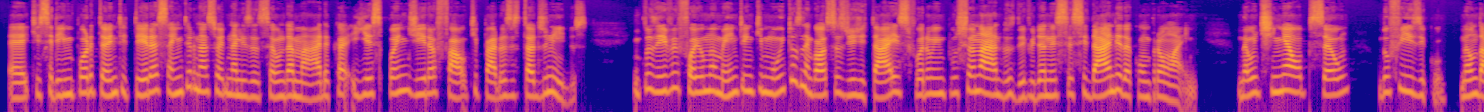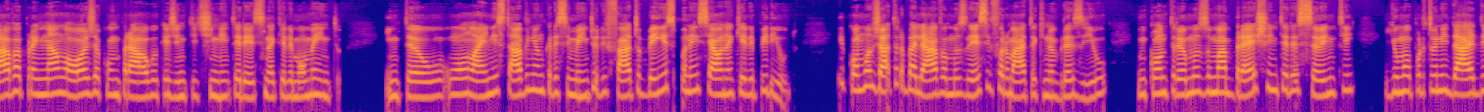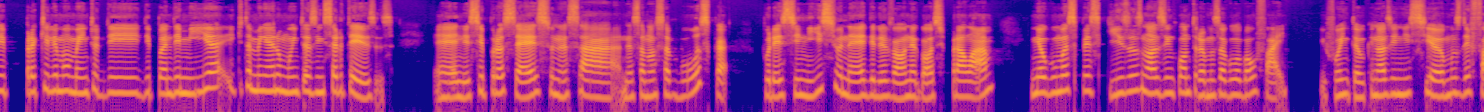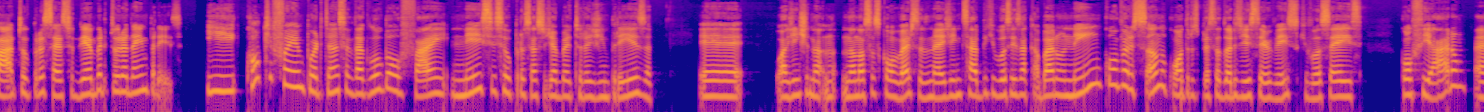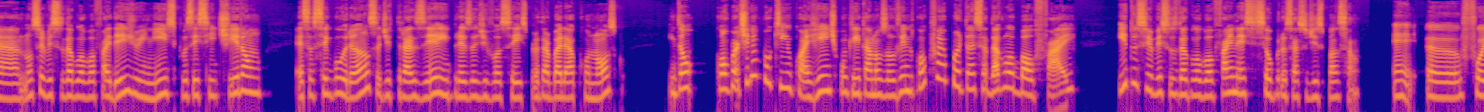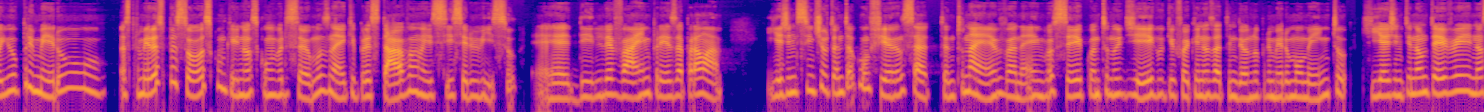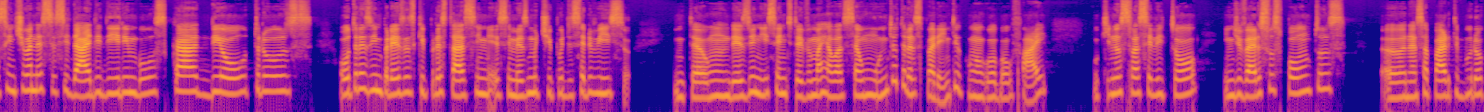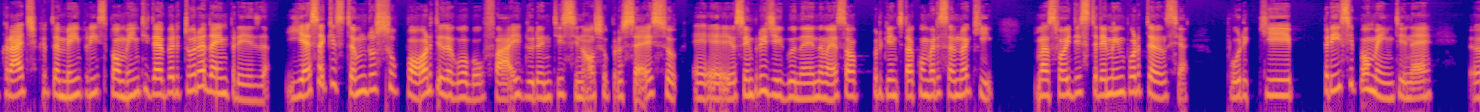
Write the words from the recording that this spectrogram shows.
é, que seria importante ter essa internacionalização da marca e expandir a Falk para os Estados Unidos. Inclusive, foi o momento em que muitos negócios digitais foram impulsionados devido à necessidade da compra online. Não tinha a opção do físico, não dava para ir na loja comprar algo que a gente tinha interesse naquele momento. Então, o online estava em um crescimento de fato bem exponencial naquele período. E como já trabalhávamos nesse formato aqui no Brasil, encontramos uma brecha interessante e uma oportunidade para aquele momento de, de pandemia e que também eram muitas incertezas é, nesse processo, nessa, nessa nossa busca por esse início, né, de levar o negócio para lá, em algumas pesquisas nós encontramos a GlobalFi. E foi então que nós iniciamos, de fato, o processo de abertura da empresa. E qual que foi a importância da GlobalFi nesse seu processo de abertura de empresa? É, a gente, na, nas nossas conversas, né, a gente sabe que vocês acabaram nem conversando com outros prestadores de serviço, que vocês confiaram é, no serviço da GlobalFi desde o início, que vocês sentiram essa segurança de trazer a empresa de vocês para trabalhar conosco. Então, compartilhe um pouquinho com a gente, com quem está nos ouvindo, qual foi a importância da GlobalFi e dos serviços da GlobalFi nesse seu processo de expansão. É, uh, foi o primeiro, as primeiras pessoas com quem nós conversamos, né, que prestavam esse serviço é, de levar a empresa para lá. E a gente sentiu tanta confiança, tanto na Eva, né, em você, quanto no Diego, que foi quem nos atendeu no primeiro momento, que a gente não teve, não sentiu a necessidade de ir em busca de outros, outras empresas que prestassem esse mesmo tipo de serviço. Então, desde o início, a gente teve uma relação muito transparente com a GlobalFi, o que nos facilitou em diversos pontos uh, nessa parte burocrática também, principalmente da abertura da empresa. E essa questão do suporte da GlobalFi durante esse nosso processo, é, eu sempre digo, né, não é só porque a gente está conversando aqui, mas foi de extrema importância, porque principalmente, né,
